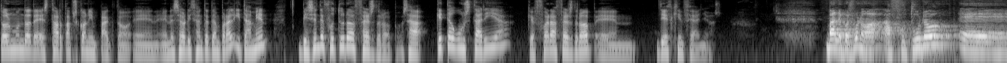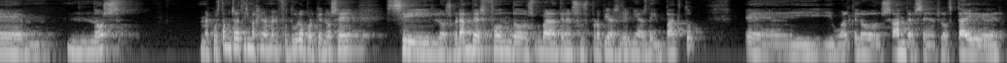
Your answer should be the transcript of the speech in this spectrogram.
todo el mundo de startups con impacto en, ese horizonte temporal? Y también visión de futuro First Drop. O sea, ¿qué te gustaría que fuera First Drop en 10, 15 años? Vale, pues bueno, a, futuro eh, nos, me cuesta muchas veces imaginarme el futuro porque no sé si los grandes fondos van a tener sus propias líneas de impacto, eh, igual que los Andersens, los Tiger,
